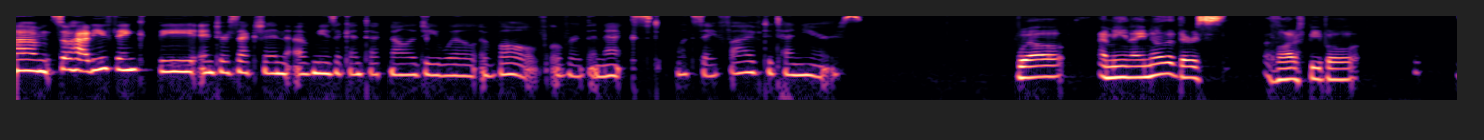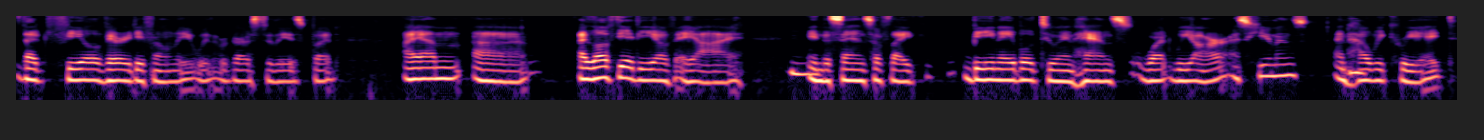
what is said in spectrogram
Um, so, how do you think the intersection of music and technology will evolve over the next, let's say, five to 10 years? Well, I mean, I know that there's a lot of people that feel very differently with regards to this, but I am uh, I love the idea of AI Mm. in the sense of like being able to enhance what we are as humans and how we create.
